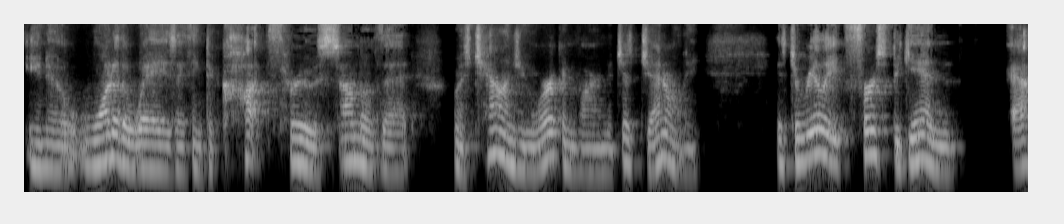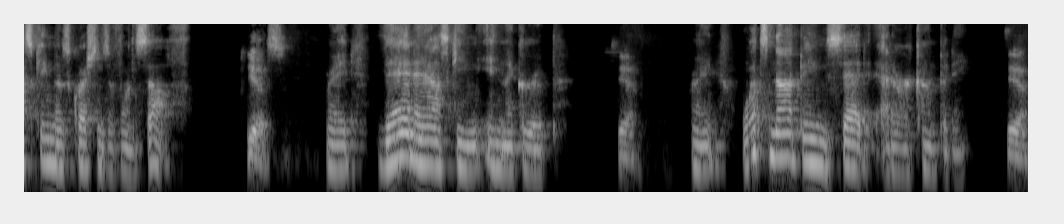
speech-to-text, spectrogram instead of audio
you know, one of the ways I think to cut through some of that most challenging work environment, just generally, is to really first begin asking those questions of oneself. Yes. Right. Then asking in the group. Yeah right? What's not being said at our company? Yeah.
